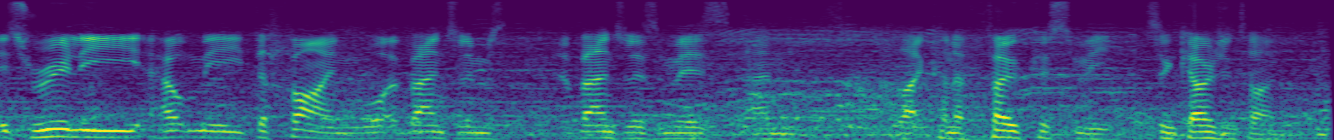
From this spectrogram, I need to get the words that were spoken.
It's really helped me define what evangelism, evangelism is and like kind of focus me. It's an encouraging time.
